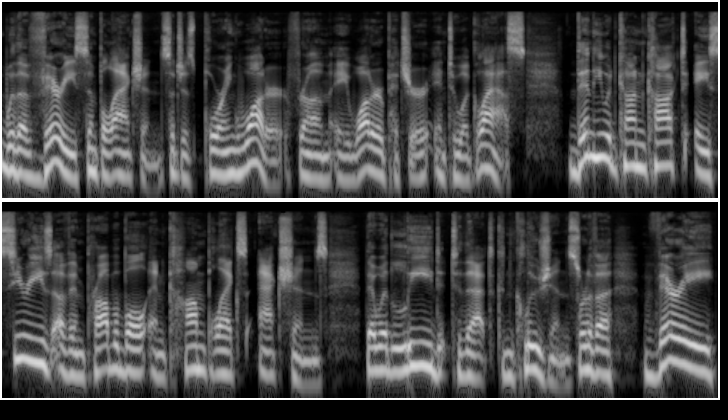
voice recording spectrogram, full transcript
with a very simple action, such as pouring water from a water pitcher into a glass. Then he would concoct a series of improbable and complex actions that would lead to that conclusion, sort of a very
